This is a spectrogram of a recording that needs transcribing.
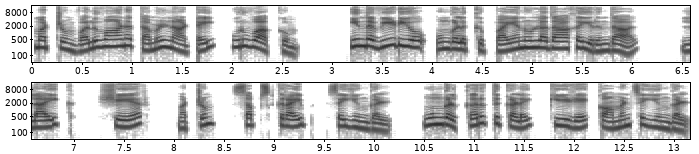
மற்றும் வலுவான தமிழ்நாட்டை உருவாக்கும். இந்த வீடியோ உங்களுக்கு பயனுள்ளதாக இருந்தால் லைக் ஷேர் மற்றும் சப்ஸ்கிரைப் செய்யுங்கள். உங்கள் கருத்துக்களை கீழே காமெண்ட் செய்யுங்கள்.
